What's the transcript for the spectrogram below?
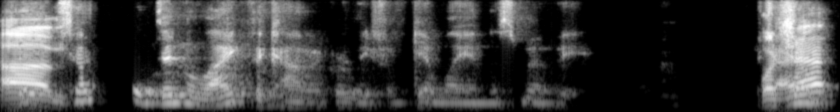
um some people didn't like the comic relief of Gimli in this movie. What's that?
